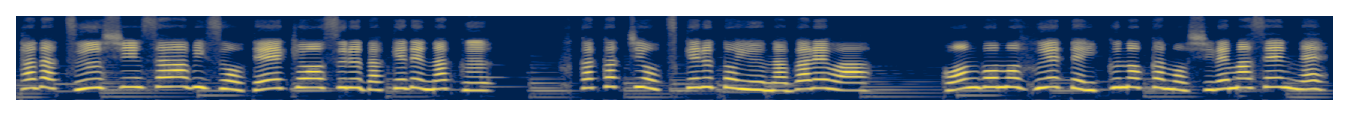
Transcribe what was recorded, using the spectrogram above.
ただ通信サービスを提供するだけでなく、付加価値をつけるという流れは、今後も増えていくのかもしれませんね。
